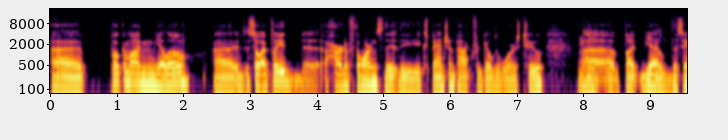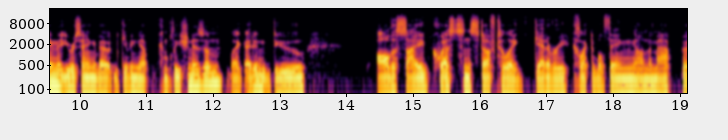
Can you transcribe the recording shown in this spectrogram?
uh, Pokemon Yellow. Uh, so I played uh, Heart of Thorns, the the expansion pack for Guild Wars Two. Okay. Uh, but yeah, the same that you were saying about giving up completionism. Like I didn't do all the side quests and stuff to like get every collectible thing on the map uh,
